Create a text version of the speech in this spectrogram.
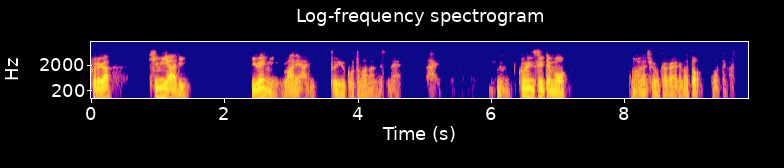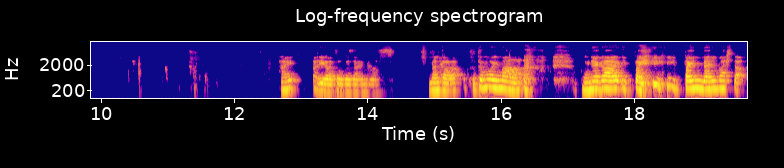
これが、君あり、故に我ありという言葉なんですね。はいうん、これについてもお話を伺えればと思っています。はい、ありがとうございます。なんかとても今 胸がいっぱい いっぱいになりました。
